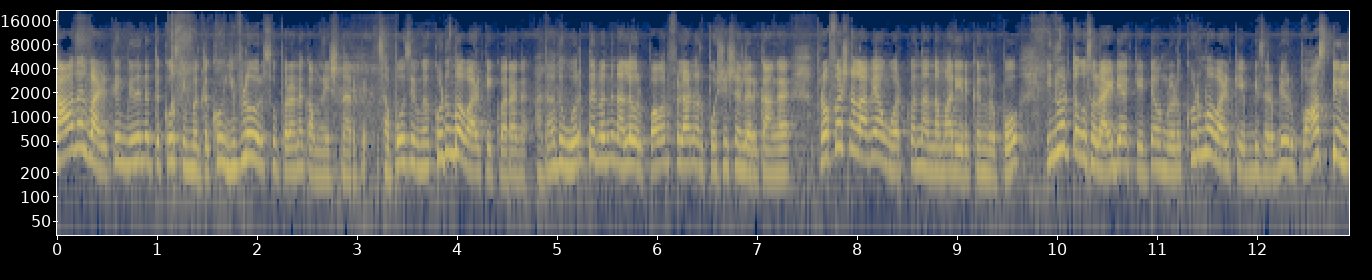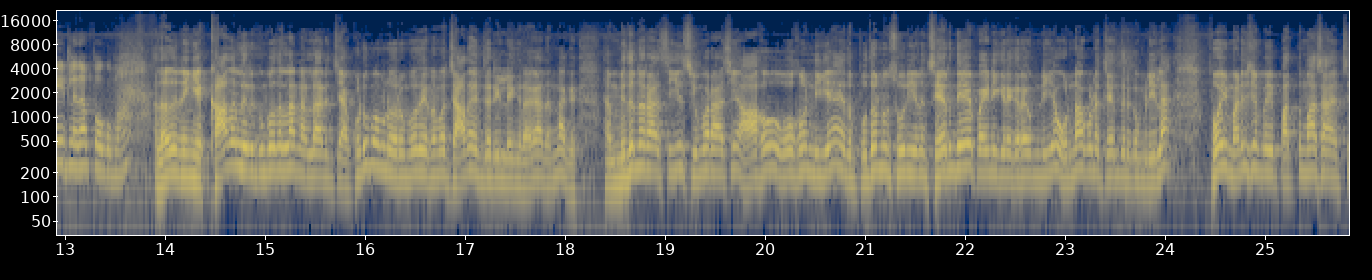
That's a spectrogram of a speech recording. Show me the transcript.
காதல் வாழ்க்கை மிதுனத்துக்கும் சிம்மத்துக்கும் இவ்வளோ ஒரு சூப்பரான காம்பினேஷனாக இருக்குது சப்போஸ் இவங்க குடும்ப வாழ்க்கைக்கு வராங்க. அதாவது ஒருத்தர் வந்து நல்ல ஒரு பவர்ஃபுல்லான ஒரு பொசிஷனில் இருக்காங்க. ப்ரொஃபஷனலாகவே அவங்க ஒர்க் வந்து அந்த மாதிரி இருக்குன்றப்போ இன்னொருத்தவங்க சொல்ல ஐடியா கேட்டு அவங்களோட குடும்ப வாழ்க்கை எப்படி சார்? அப்படியே ஒரு பாசிட்டிவ் லீட்ல தான் போகுமா? அதாவது நீங்கள் காதல் இருக்கும்போதெல்லாம் நல்லா இருந்துச்சா. குடும்பம்னு வரும்போது என்னமோ ஜாதகம் சரியில்லைங்கிறாங்க. அது என்ன? மிதுன ராசியும் சிம்ம ராசியும் ஆகோ ஓஹோ நீயே இது புதனும் சூரியனும் சேர்ந்தே பயணிக்கிற கிரகம் நீயே ஒன்றா கூட சேர்ந்து இருக்க முடியல. போய் மனுஷன் போய் பத்து மாதம் ஆச்சு.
